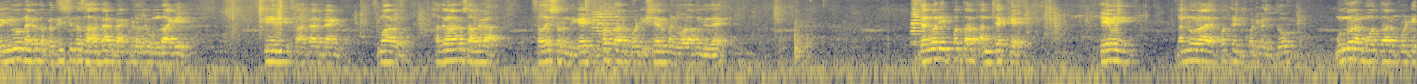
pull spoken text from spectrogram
ಬೆಂಗಳೂರು ನಗರದ ಪ್ರತಿಷ್ಠಿತ ಸಹಕಾರ ಬ್ಯಾಂಕ್ಗಳಲ್ಲಿ ಒಂದಾಗಿ ಶ್ರೀನಿಧಿ ಸಹಕಾರ ಬ್ಯಾಂಕ್ ಸುಮಾರು ಹದಿನಾರು ಸಾವಿರ ಸದಸ್ಯರೊಂದಿಗೆ ಇಪ್ಪತ್ತಾರು ಕೋಟಿ ಷೇರು ಬಂಡವಾಳ ಹೊಂದಿದೆ. ಜನವರಿ ಇಪ್ಪತ್ತಾರು ಅಂತ್ಯಕ್ಕೆ ಠೇವಣಿ ನಾನ್ನೂರ ಎಪ್ಪತ್ತೆಂಟು ಕೋಟಿಗಳಿದ್ದು ಮುನ್ನೂರ ಮೂವತ್ತಾರು ಕೋಟಿ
